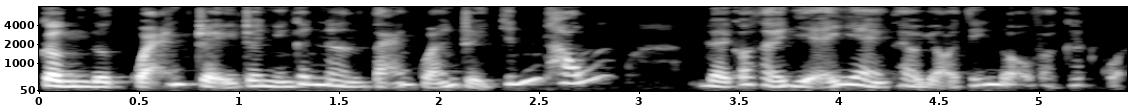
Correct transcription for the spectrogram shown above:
cần được quản trị trên những cái nền tảng quản trị chính thống để có thể dễ dàng theo dõi tiến độ và kết quả.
